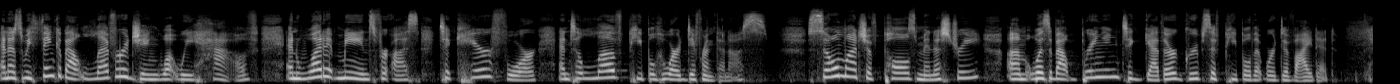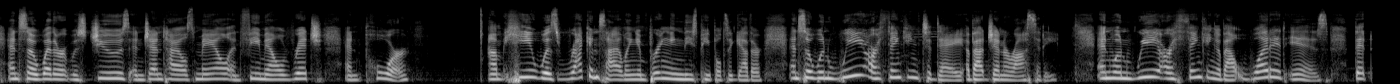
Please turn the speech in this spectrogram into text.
and as we think about leveraging what we have and what it means for us to care for and to love people who are different than us. So much of Paul's ministry um, was about bringing together groups of people that were divided. And so, whether it was Jews and Gentiles, male and female, rich and poor, um, he was reconciling and bringing these people together. And so, when we are thinking today about generosity, and when we are thinking about what it is that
